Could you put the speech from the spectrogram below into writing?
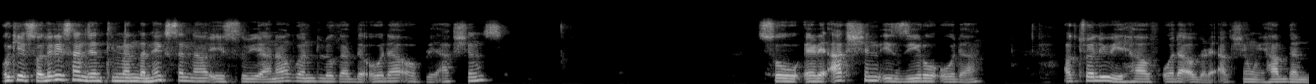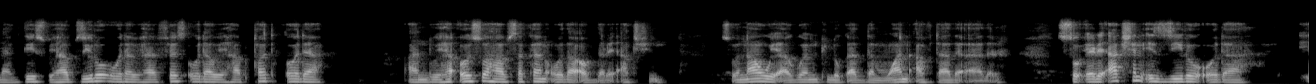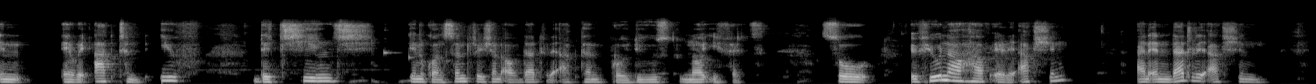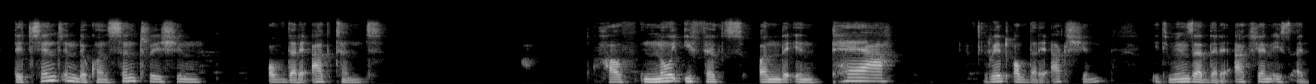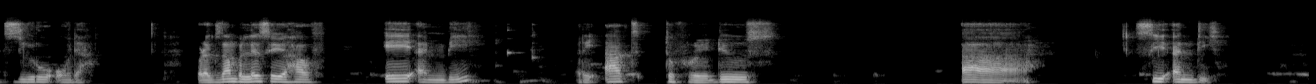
Okay, so ladies and gentlemen, the next thing now is we are now going to look at the order of reactions. So a reaction is zero order. Actually, we have order of the reaction. We have them like this. We have zero order, we have first order, we have third order, and we ha also have second order of the reaction. So now we are going to look at them one after the other. So a reaction is zero order in a reactant if the change in concentration of that reactant produce no effect. So if you now have a reaction and in that reaction, the change in the concentration of the reactant have no effects on the entire rate of the reaction, it means that the reaction is at zero order. For example, let's say you have A and B react to produce uh, C and D.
